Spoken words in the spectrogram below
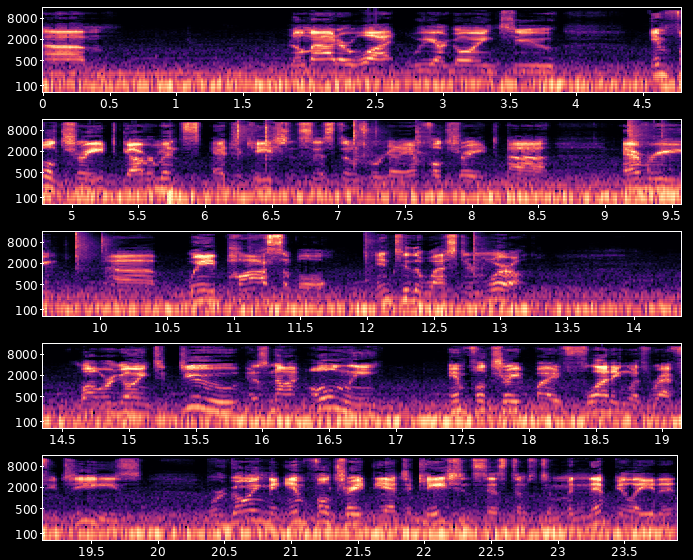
um, no matter what, we are going to infiltrate governments, education systems. We're going to infiltrate uh, every uh, way possible into the Western world. What we're going to do is not only infiltrate by flooding with refugees, we're going to infiltrate the education systems to manipulate it.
